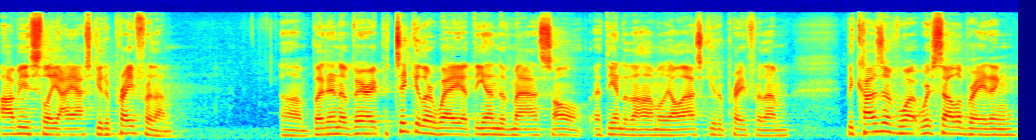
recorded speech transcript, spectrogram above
Obviously, I ask you to pray for them. Um, but in a very particular way, at the end of Mass, I'll, at the end of the homily, I'll ask you to pray for them because of what we're celebrating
